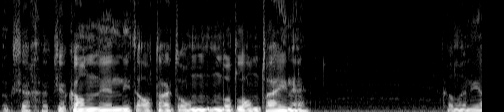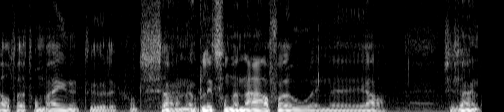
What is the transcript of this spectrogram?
ik zeg het, je kan niet altijd om, om dat land heen, hè. Kan er niet altijd omheen natuurlijk. Want ze zijn ook lid van de NAVO en uh, ja, ze zijn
